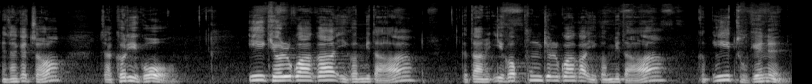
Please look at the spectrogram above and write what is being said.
괜찮겠죠? 자, 그리고 이 결과가 이겁니다. 그 다음에 이거 풍결과가 이겁니다. 그럼 이 두 개는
